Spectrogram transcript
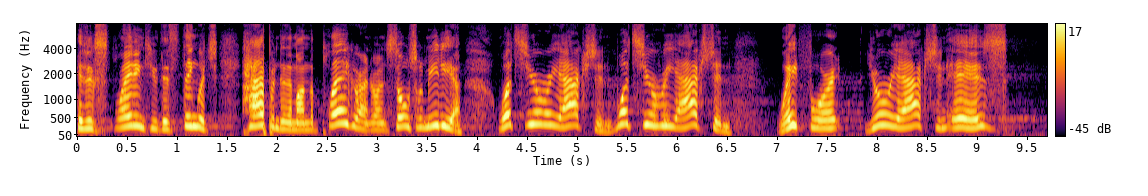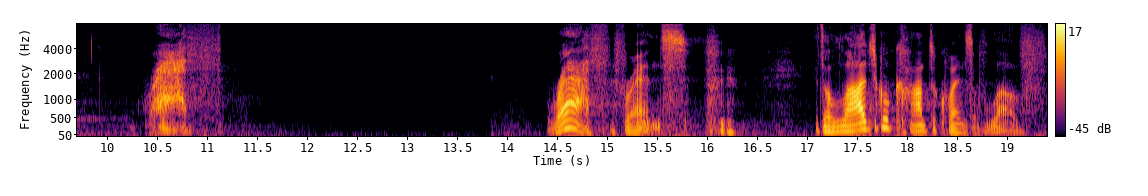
is explaining to you this thing which happened to them on the playground or on social media. What's your reaction? What's your reaction? Wait for it. Your reaction is wrath. Wrath, friends, it's a logical consequence of love.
